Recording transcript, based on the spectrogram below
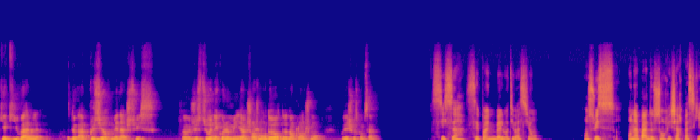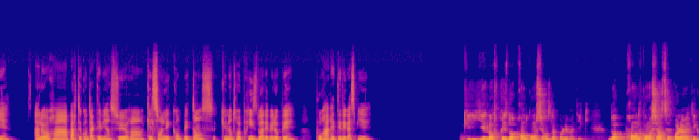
qui équivalent de, à plusieurs ménages suisses euh, juste sur une économie, un changement d'heure d'enclenchement ou des choses comme ça. Si ça, c'est pas une belle motivation. En Suisse, on n'a pas de son Richard Pasquier. Alors, à part te contacter, bien sûr, hein, quelles sont les compétences qu'une entreprise doit développer pour arrêter de gaspiller? L'entreprise doit prendre conscience de la problématique, doit prendre conscience de cette problématique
